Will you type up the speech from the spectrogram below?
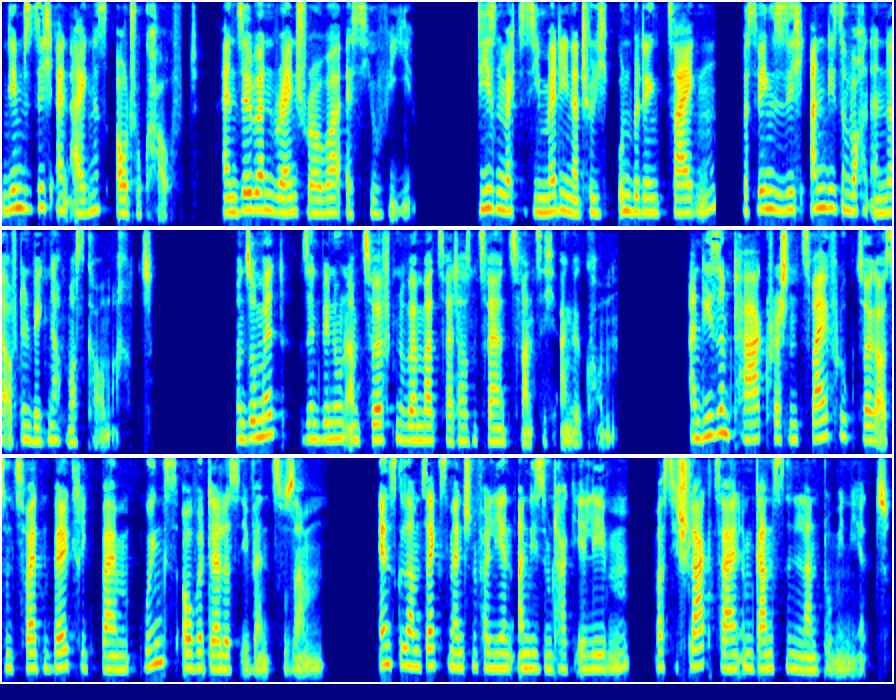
indem sie sich ein eigenes Auto kauft. Einen silbernen Range Rover SUV. Diesen möchte sie Maddie natürlich unbedingt zeigen, weswegen sie sich an diesem Wochenende auf den Weg nach Moskau macht. Und somit sind wir nun am 12. November 2022 angekommen. An diesem Tag crashen zwei Flugzeuge aus dem Zweiten Weltkrieg beim Wings Over Dallas Event zusammen. Insgesamt sechs Menschen verlieren an diesem Tag ihr Leben, was die Schlagzeilen im ganzen Land dominiert.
